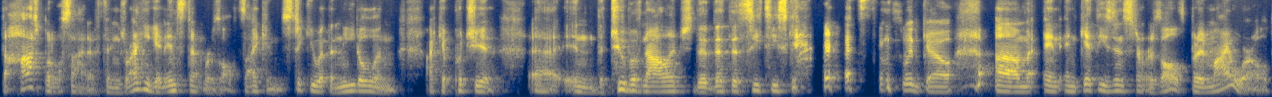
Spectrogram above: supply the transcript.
the hospital side of things, where I can get instant results. I can stick you with a needle and I can put you uh, in the tube of knowledge, the, the, the CT scanner, as things would go, um, and, and get these instant results. But in my world,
